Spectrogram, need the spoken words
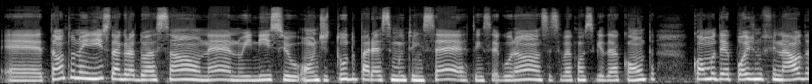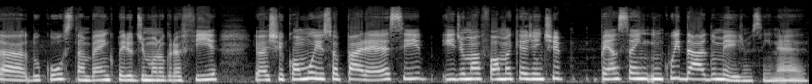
é, tanto no início da graduação, né, no início onde tudo parece muito incerto, insegurança, se vai conseguir dar conta, como depois no final da, do curso também, com o período de monografia, eu acho que como isso aparece e de uma forma que a gente pensa em, em cuidado mesmo, assim, né,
